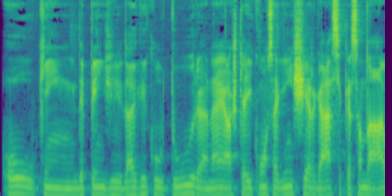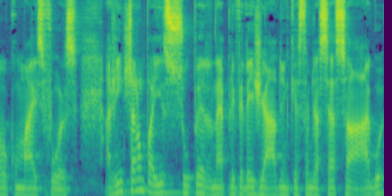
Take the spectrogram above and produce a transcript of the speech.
ou quem depende da agricultura, né, acho que aí consegue enxergar essa questão da água com mais força. A gente está num país super né, privilegiado em questão de acesso à água,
